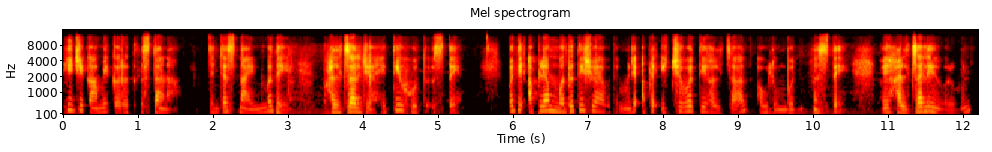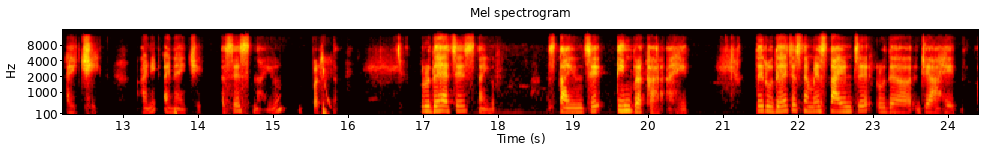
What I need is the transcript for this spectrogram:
ही जी कामे करत असताना त्यांच्या स्नायूंमध्ये हालचाल जी आहे ती होत असते. पण ती आपल्या मदतीशिवाय होते. म्हणजे आपल्या इच्छेवर ती हालचाल अवलंबून नसते. म्हणजे हालचालींवरून ऐच्छिक आणि अनैच्छिक असे स्नायू पडतात. हृदयाचे स्नायू स्नायूंचे तीन प्रकार आहेत. तर हृदयाचे स्नायू म्हणजे स्नायूंचे हृदय जे आहेत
